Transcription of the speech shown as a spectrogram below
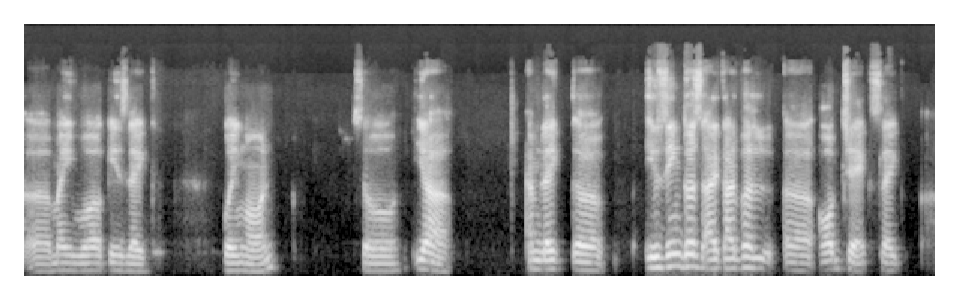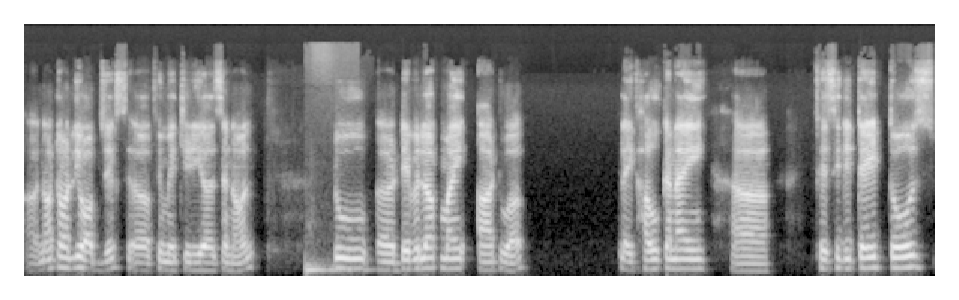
uh, my work is like going on. So yeah, I'm like uh, using those archival uh, objects, like uh, not only objects, uh, few materials and all, to uh, develop my artwork. Like how can I uh, facilitate those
